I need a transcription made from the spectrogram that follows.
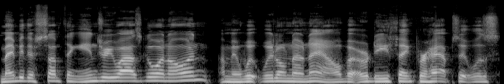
maybe there's something injury wise going on? I mean, we, we don't know now, but or do you think perhaps it was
